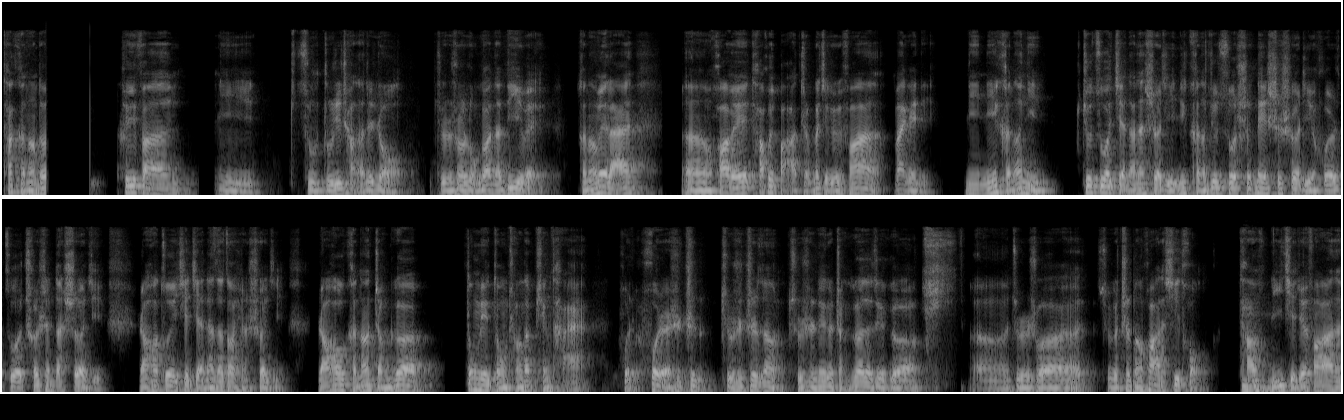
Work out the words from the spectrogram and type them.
它可能都推翻你主主机厂的这种，就是说垄断的地位。可能未来，嗯，华为它会把整个解决方案卖给你，你你可能你。就做简单的设计，你可能就做是内饰设计或者做车身的设计，然后做一些简单的造型设计，然后可能整个动力总成的平台或者或者是制就是制造就是那个整个的这个呃就是说这个智能化的系统，它以解决方案的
